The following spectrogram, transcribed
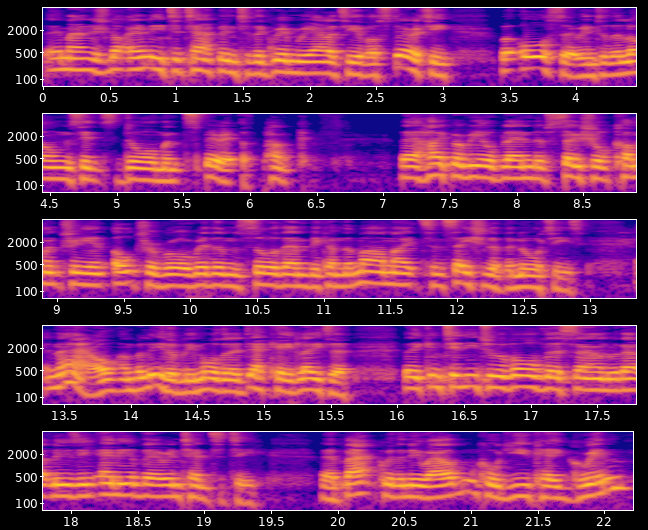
they managed not only to tap into the grim reality of austerity, but also into the long since dormant spirit of punk. Their hyper-real blend of social commentary and ultra-raw rhythms saw them become the Marmite sensation of the noughties. And now, unbelievably more than a decade later, they continue to evolve their sound without losing any of their intensity. They're back with a new album called UK Grim,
